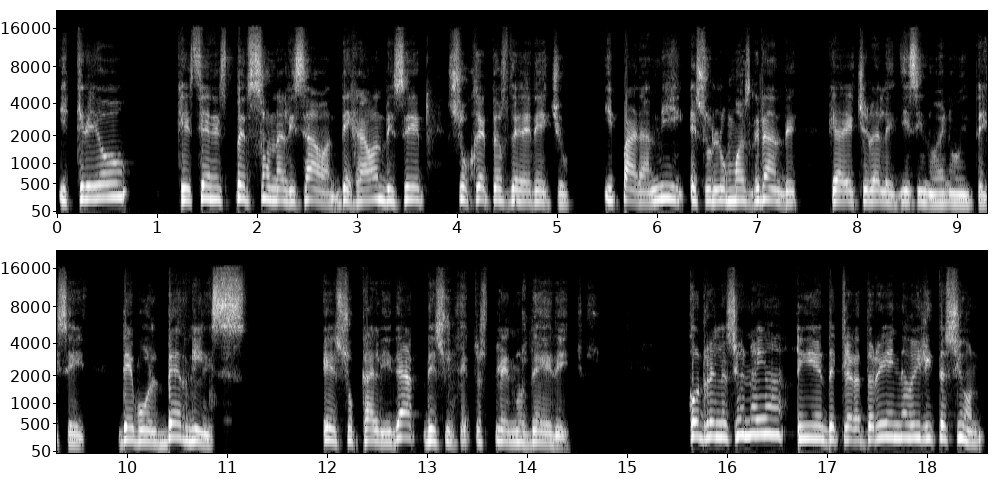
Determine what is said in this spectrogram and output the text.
Y creo que se despersonalizaban, dejaban de ser sujetos de derecho. Y para mí eso es lo más grande que ha hecho la ley 1996, devolverles su calidad de sujetos plenos de derechos. Con relación a la eh, declaratoria de inhabilitación,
